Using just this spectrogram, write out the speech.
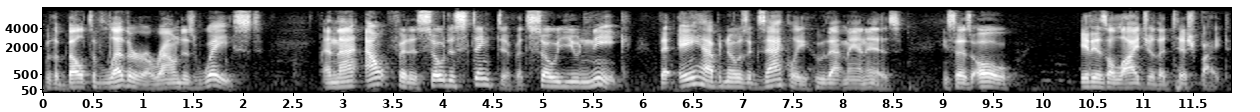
with a belt of leather around his waist and that outfit is so distinctive, it's so unique, that Ahab knows exactly who that man is. He says, Oh, it is Elijah the Tishbite.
